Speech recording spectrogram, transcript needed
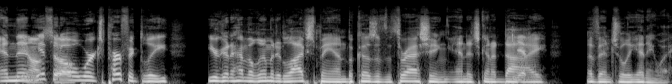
And then You know, if it all works perfectly, you're going to have a limited lifespan because of the thrashing and it's going to die eventually anyway.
